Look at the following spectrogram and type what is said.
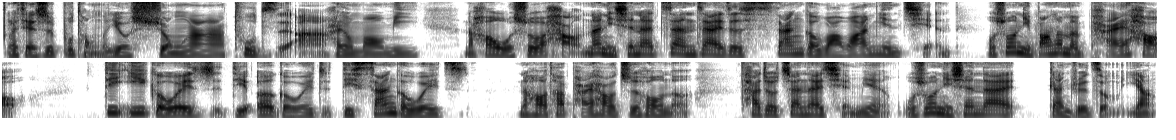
而且是不同的，有熊啊、兔子啊，还有猫咪。然后我说：“好，那你现在站在这三个娃娃面前，我说你帮他们排好第一个位置、第二个位置、第三个位置。然后他排好之后呢，他就站在前面。我说你现在感觉怎么样？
